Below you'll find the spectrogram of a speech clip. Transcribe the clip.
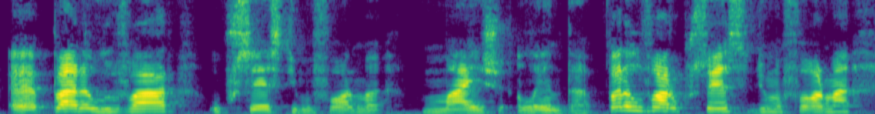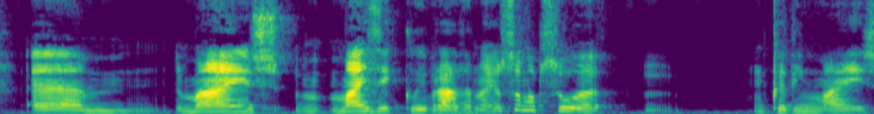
uh, para levar o processo de uma forma mais lenta, para levar o processo de uma forma mais, mais equilibrada, não é? Eu sou uma pessoa um bocadinho mais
